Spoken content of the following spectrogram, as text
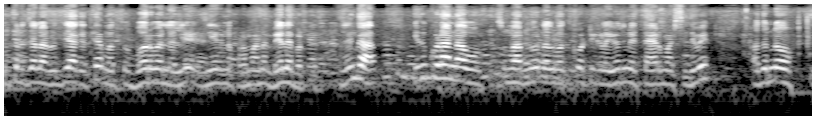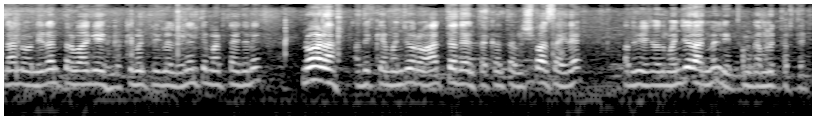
ಅಂತರ್ಜಲ ವೃದ್ಧಿ ಆಗುತ್ತೆ ಮತ್ತು ಬೋರ್ವೆಲ್ಲಲ್ಲಿ ನೀರಿನ ಪ್ರಮಾಣ ಮೇಲೆ ಬರ್ತದೆ. ಅದರಿಂದ ಇದು ಕೂಡ ನಾವು ಸುಮಾರು ನೂರ ನಲ್ವತ್ತು ಕೋಟಿಗಳ ಯೋಜನೆ ತಯಾರು ಮಾಡಿಸಿದ್ದೀವಿ. ಅದನ್ನು ನಾನು ನಿರಂತರವಾಗಿ ಮುಖ್ಯಮಂತ್ರಿಗಳಲ್ಲಿ ವಿನಂತಿ ಮಾಡ್ತಾ ಇದ್ದೀನಿ. ನೋಡೋಣ, ಅದಕ್ಕೆ ಮಂಜೂರು ಆಗ್ತದೆ ಅಂತಕ್ಕಂಥ ವಿಶ್ವಾಸ ಇದೆ. ಅದು ಅದು ಮಂಜೂರಾದ ಮೇಲೆ ತಮ್ಮ ಗಮನಕ್ಕೆ ತರ್ತೇನೆ.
